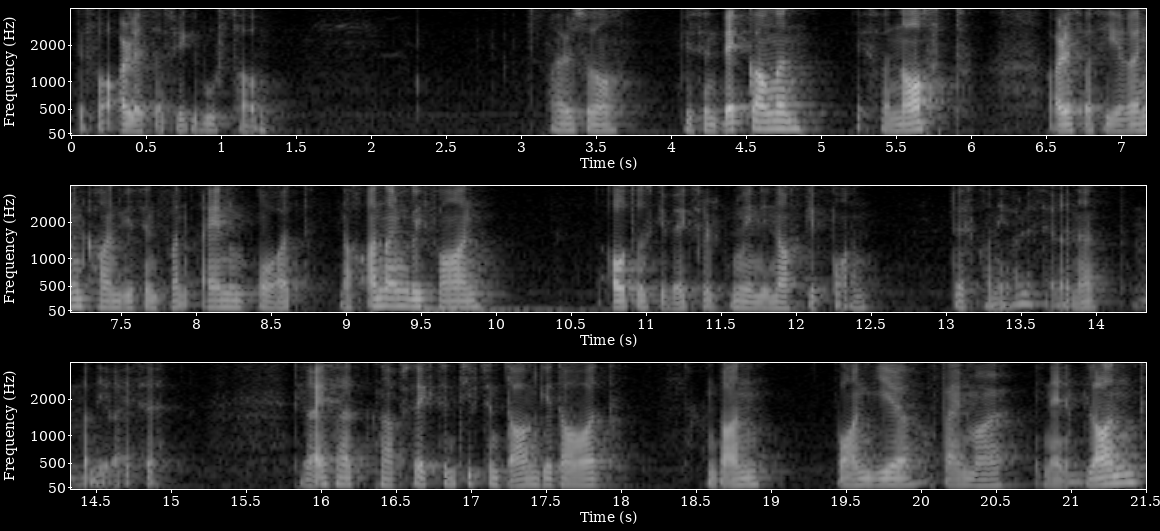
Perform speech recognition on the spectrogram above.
Das war alles, was wir gewusst haben. Also, wir sind weggegangen, es war Nacht, alles, was ich erinnern kann, wir sind von einem Ort nach anderen gefahren, Autos gewechselt, nur in die Nacht gefahren. Das kann ich alles erinnern an die Reise. Die Reise hat knapp 16, 17 Tage gedauert und dann waren wir auf einmal in einem Land,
